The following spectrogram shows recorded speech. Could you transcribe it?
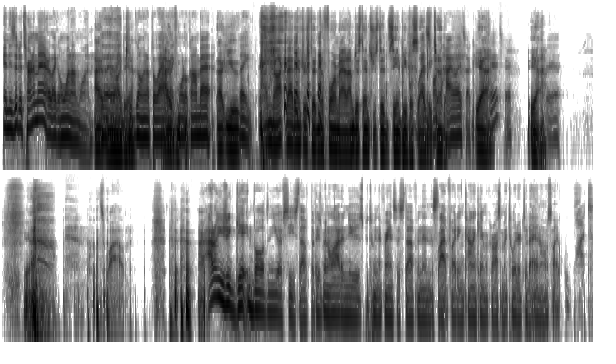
and is it a tournament or like a one on one? I have Do they no like idea. keep going up the ladder like I've- Mortal Kombat? Uh, you, Like- I'm not that interested in the format. I'm just interested in seeing people slap each other. highlights. Okay. Yeah. that's fair. Yeah, Yeah. yeah. That's wild. I I don't usually get involved in the UFC stuff, but there's been a lot of news between the Francis stuff and then the slap fighting kind of came across my Twitter today, and I was like, "What?"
